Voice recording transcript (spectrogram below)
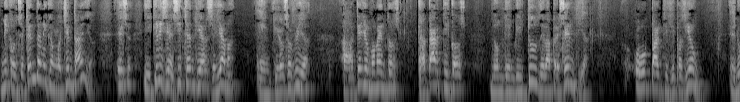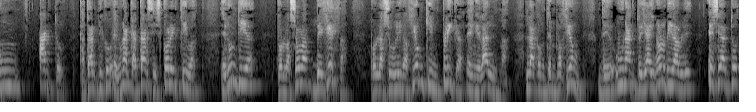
ni con 70 ni con 80 años. Eso, y crisis existencial se llama, en filosofía, a aquellos momentos catárticos donde en virtud de la presencia o participación en un acto catártico, en una catarsis colectiva, en un día, por la sola belleza, por la sublimación que implica en el alma la contemplación de un acto ya inolvidable, ese acto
